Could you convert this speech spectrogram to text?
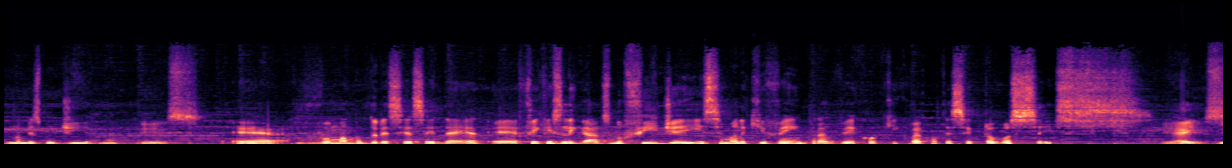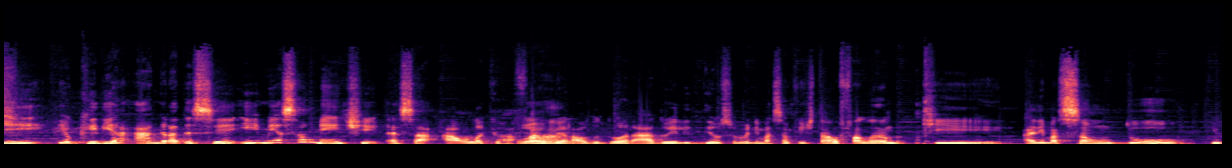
no mesmo dia, né? Isso. É, vamos amadurecer essa ideia. É, fiquem ligados no feed aí semana que vem pra ver o que, que vai acontecer pra vocês. E é isso. E eu queria agradecer imensamente essa aula que o Rafael Uhum. Beraldo Dourado ele deu sobre animação. Que a gente tava falando que a animação do In-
